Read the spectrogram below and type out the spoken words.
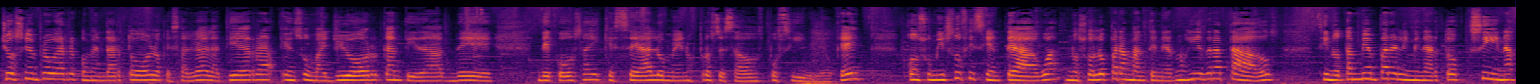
yo siempre voy a recomendar todo lo que salga de la tierra en su mayor cantidad de, de cosas y que sea lo menos procesados posible, ¿ok? Consumir suficiente agua, no solo para mantenernos hidratados, sino también para eliminar toxinas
